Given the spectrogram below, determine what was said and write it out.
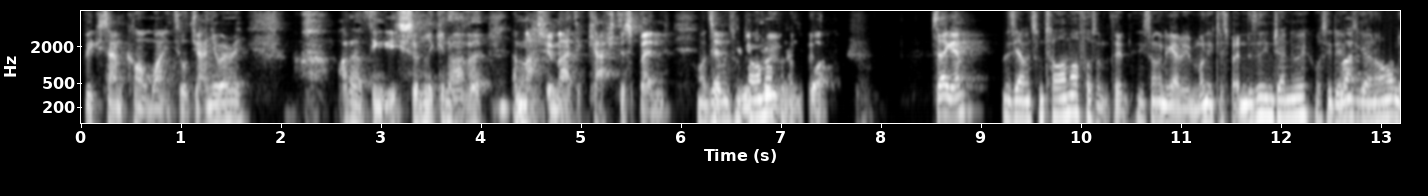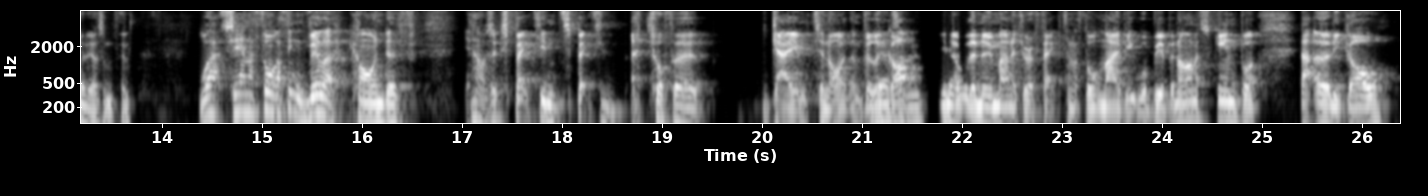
Big Sam can't wait until January. I don't think he's suddenly going to have a, a massive amount of cash to spend. Was to, off Say again. Was he having some time off or something? He's not going to get any money to spend, is he, in January? What's he doing? Is he going on holiday or something? Well, see, and I thought, I think Villa kind of, you know, I was expecting expecting a tougher game tonight than Villa yeah, got, sorry. you know, with a new manager effect. And I thought maybe it would be a banana skin, but that early goal,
